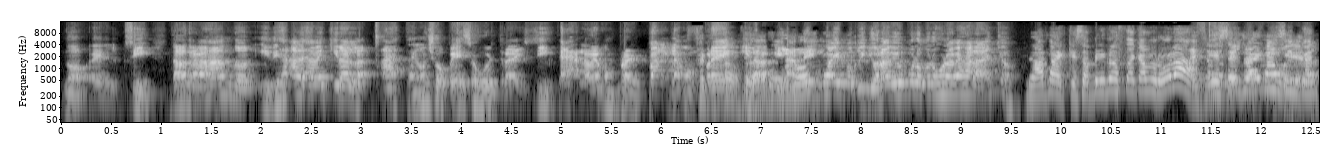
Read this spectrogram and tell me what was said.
No, él, sí, estaba trabajando y dije, ah, déjame alquilarla. Ah, está en 8 pesos Ultra. Y sí, ah, la voy a comprar. ¡Pam! Y la compré y, la, y, la, tengo ahí porque yo la veo por lo menos una vez al año. No, es que esa película está cabrona. Ese driving scene,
